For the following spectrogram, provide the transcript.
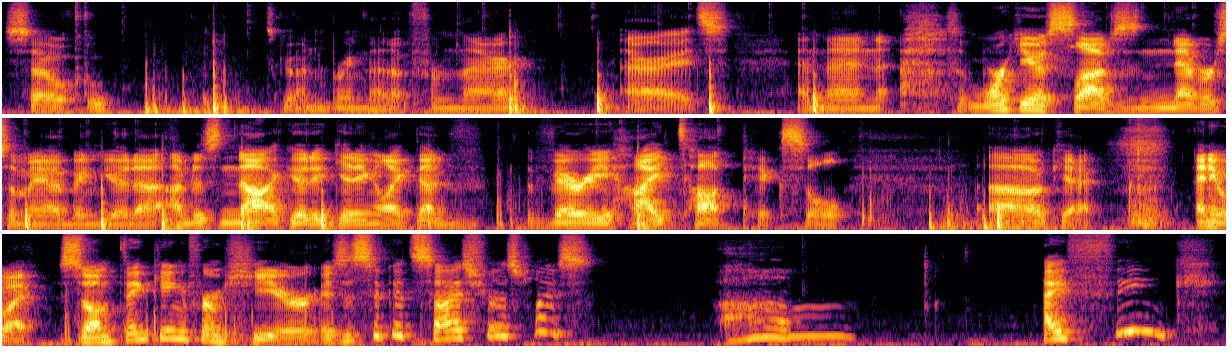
So, oops, go ahead and bring that up from there. All right. And then working with slabs is never something I've been good at. I'm just not good at getting like that very high top pixel. Uh, okay. Anyway, so I'm thinking from here, is this a good size for this place? Um, I think,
